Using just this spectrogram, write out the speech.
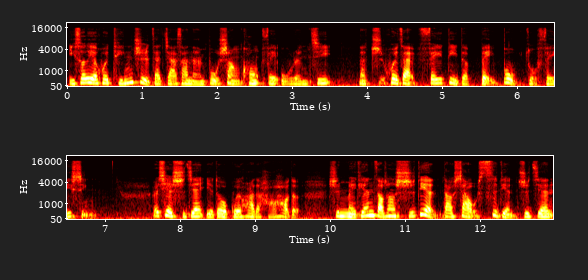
以色列会停止在加沙南部上空飞无人机，那只会在飞地的北部做飞行，而且时间也都有规划的好好的，是每天早上十点到下午四点之间，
